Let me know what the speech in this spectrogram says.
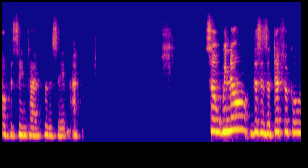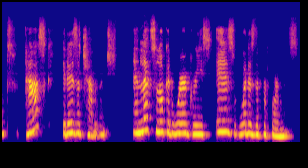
of the same time for the same effort. So we know this is a difficult task. It is a challenge. And let's look at where Greece is. What is the performance?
